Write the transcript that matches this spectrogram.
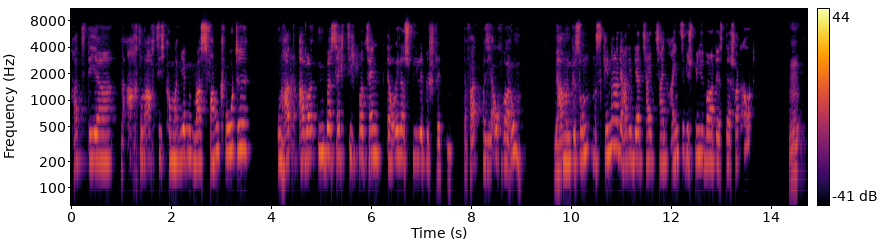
hat der eine 88, irgendwas Fangquote und hat aber über 60 Prozent der Oilers-Spiele bestritten. Da fragt man sich auch, warum. Wir haben einen gesunden Skinner, der hat in der Zeit sein einziges Spiel war das, der Shutout. Hm.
